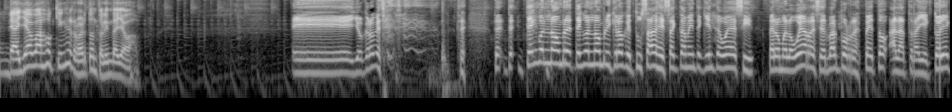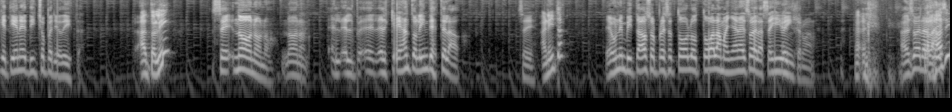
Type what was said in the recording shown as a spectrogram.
de allá abajo, ¿quién es el Roberto Antolín de allá abajo? Eh, yo creo que te- te- te- tengo el nombre, tengo el nombre y creo que tú sabes exactamente quién te voy a decir, pero me lo voy a reservar por respeto a la trayectoria que tiene dicho periodista. ¿Antolín? Se- no, no, no, no, no, no. El, el- el- el que es Antolín de este lado. Sí. ¿Anita? Es un invitado sorpresa todo lo, toda la mañana, eso de las 6 y 20, hermano. A eso de las ¿Tallahassee?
